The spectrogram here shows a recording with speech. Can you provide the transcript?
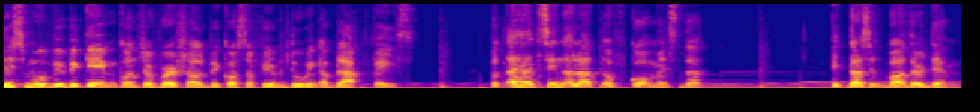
This movie became controversial because of him doing a blackface. But I had seen a lot of comments that it doesn't bother them.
